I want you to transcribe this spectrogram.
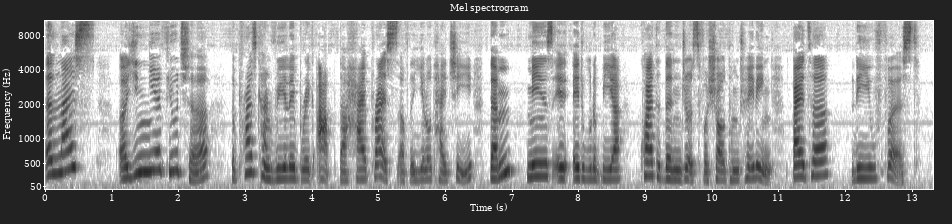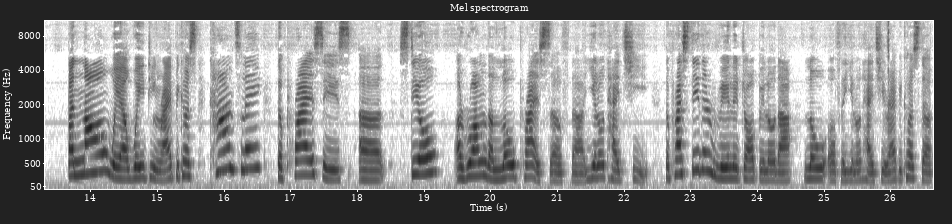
Unless uh, in near future, the price can really break up the high price of the yellow Tai Chi, then means it, it would be uh, quite dangerous for short-term trading. Better leave first. But now we are waiting, right? Because currently the price is uh, still around the low price of the yellow Tai Chi. The price didn't really drop below the low of the yellow Tai Chi, right? Because the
